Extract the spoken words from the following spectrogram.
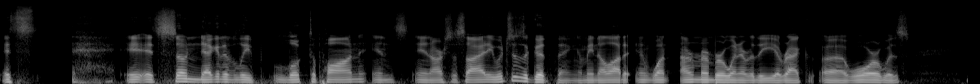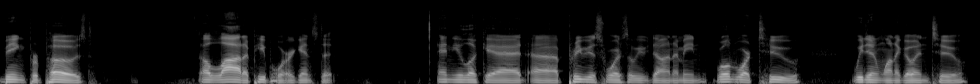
it's it's so negatively looked upon in in our society, which is a good thing. I mean, a lot of and what I remember whenever the Iraq uh, War was being proposed, a lot of people were against it. And you look at uh, previous wars that we've done. I mean, World War II, we didn't want to go into.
